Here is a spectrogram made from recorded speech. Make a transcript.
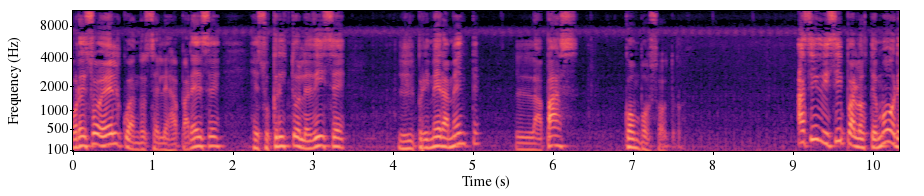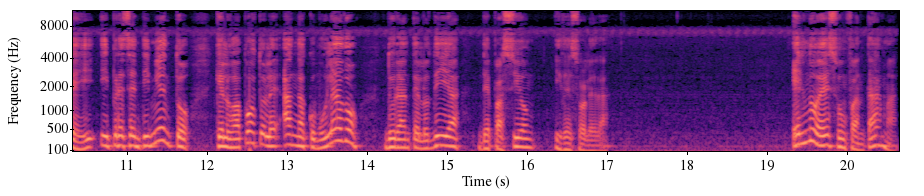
Por eso Él cuando se les aparece, Jesucristo le dice primeramente, la paz con vosotros. Así disipa los temores y, presentimientos que los apóstoles han acumulado durante los días de pasión y de soledad. Él no es un fantasma,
